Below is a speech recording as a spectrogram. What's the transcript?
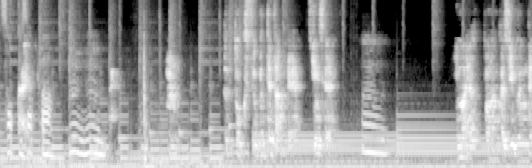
そっかそっか、うんうんうん。ずっとくすぶってたんで、人生。うん今やっとなんか自分で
